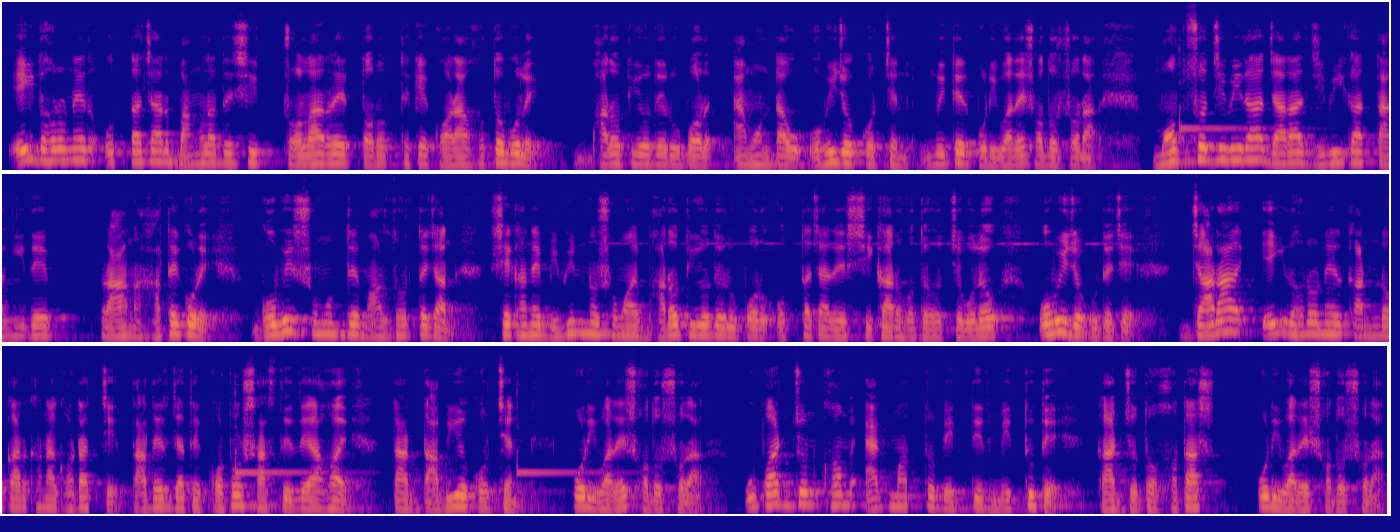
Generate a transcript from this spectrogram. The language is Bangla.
এই ধরনের অত্যাচার বাংলাদেশি ট্রলারের তরফ থেকে করা হতো বলে ভারতীয়দের উপর এমনটাও অভিযোগ করছেন মৃতের পরিবারের সদস্যরা। মৎস্যজীবীরা যারা জীবিকার তাগিদে প্রাণ হাতে করে গভীর সমুদ্রে মাছ ধরতে যান, সেখানে বিভিন্ন সময় ভারতীয়দের উপর অত্যাচারের শিকার হতে হচ্ছে বলেও অভিযোগ উঠেছে। যারা এই ধরনের কাণ্ড কারখানা ঘটাচ্ছে, তাদের যাতে কঠোর শাস্তি দেওয়া হয়, তার দাবিও করছেন পরিবারের সদস্যরা। উপার্জনক্ষম একমাত্র ব্যক্তির মৃত্যুতে কার্যত হতাশ পরিবারের সদস্যরা।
